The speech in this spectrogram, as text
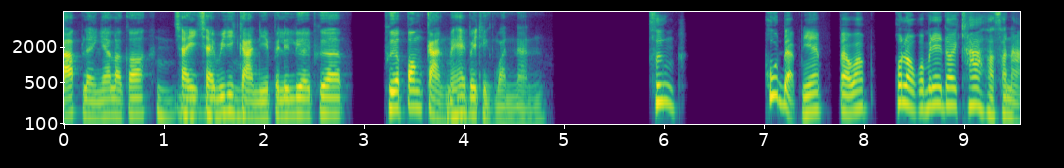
รับอะไรเงี้ยแล้วก็ใช้ใช้วิธีการนี้ไปเรื่อยๆ เพื่อเพื่อป้องกันไม่ให้ไปถึงวันนั้น ซึ่งพูดแบบเนี้ยแปลว่าพวกเราก็ไม่ได้ด้อยค่าศาสนา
